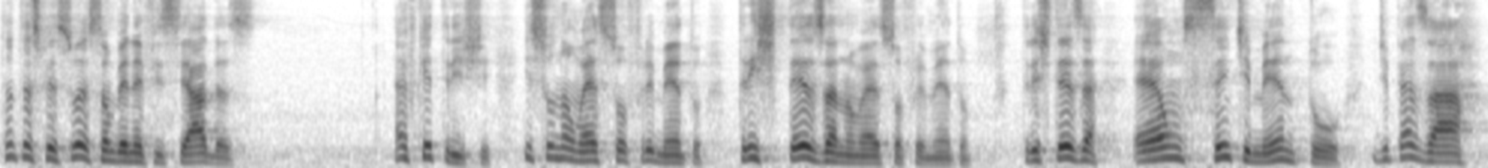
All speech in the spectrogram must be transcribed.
tantas pessoas são beneficiadas. Aí eu fiquei triste. Isso não é sofrimento. Tristeza não é sofrimento. Tristeza é um sentimento de pesar.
